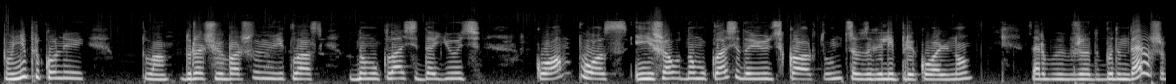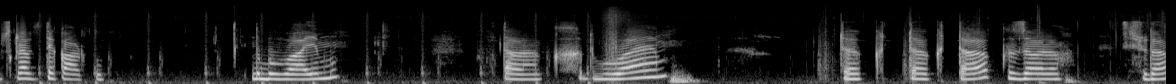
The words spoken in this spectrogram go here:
По мені прикольний план. До речі, ви бачили новий клас. В одному класі дають компас, і ще в одному класі дають карту. Це взагалі прикольно. Зараз вже будемо дерево, щоб скрафтити карту. Добуваємо. Так, добуваємо. Так, так, так. Зараз. Сюди.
